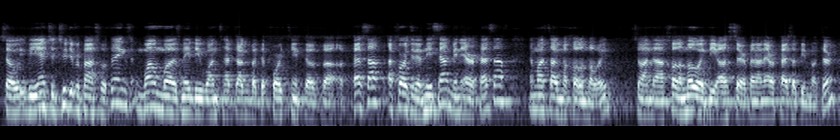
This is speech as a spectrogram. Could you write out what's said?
So we answered two different possible things. One was maybe one's talking about the 14th of, uh, of Pesach, uh, 14th of Nisan, meaning Erev Pesach, and one's talking about Chol Moed. So on uh, Chol Moed be Aser, but on Erev Pesach be Mutter.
